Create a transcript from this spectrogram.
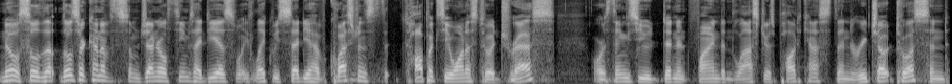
no. So th- those are kind of some general themes, ideas. Like like we said, you have questions, th- topics you want us to address, or things you didn't find in last year's podcast. Then reach out to us, and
